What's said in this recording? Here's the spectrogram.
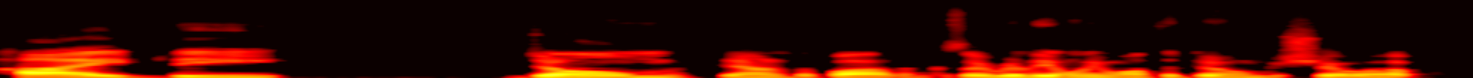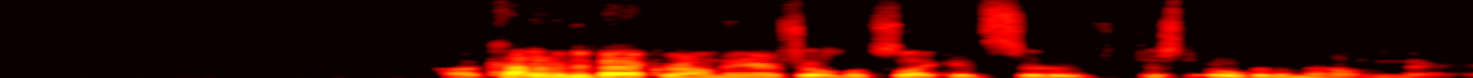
hide the dome down at the bottom because I really only want the dome to show up. Uh, kind of in the background there, so it looks like it's sort of just over the mountain there.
